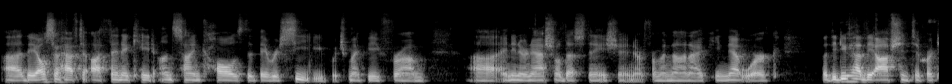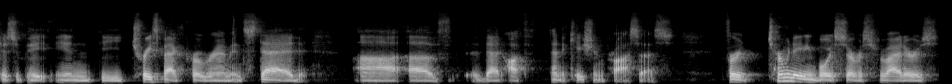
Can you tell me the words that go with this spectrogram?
Uh, they also have to authenticate unsigned calls that they receive, which might be from uh, an international destination or from a non-IP network, but they do have the option to participate in the traceback program instead uh, of that authentication process. For terminating voice service providers,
